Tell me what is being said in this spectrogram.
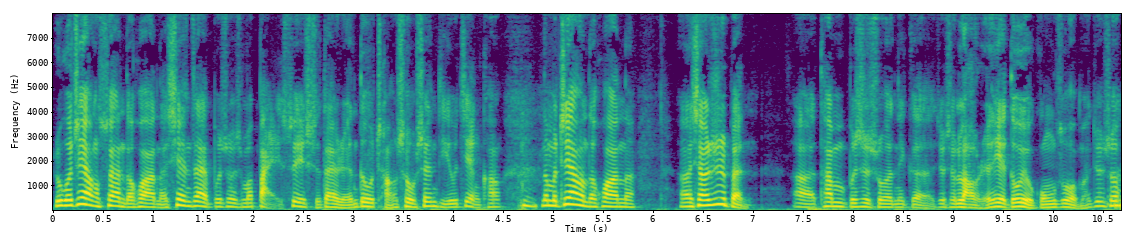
如果这样算的话呢，现在不是说什么百岁时代人都长寿，身体又健康。嗯，那么这样的话呢，呃，像日本。啊，他们不是说那个就是老人也都有工作嘛？就是说，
